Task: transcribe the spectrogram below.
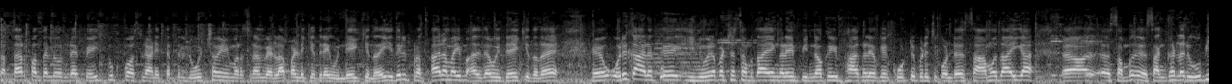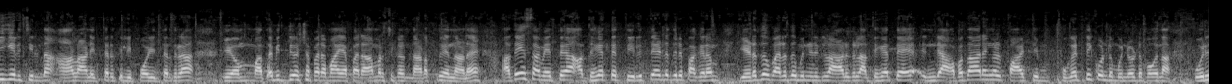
സത്താർ പന്തല്ലൂരിന്റെ ഫേസ്ബുക്ക് പോസ്റ്റിലാണ് ഇത്തരത്തിൽ രൂക്ഷ വിമർശനം വെള്ളാപ്പള്ളിക്കെതിരെ ഉന്നയിക്കുന്നത്. ഇതിൽ പ്രധാനമായും ഉന്നയിക്കുന്നത് ഒരു കാലത്ത് ഈ ന്യൂനപക്ഷ സമുദായങ്ങളെയും പിന്നോക്ക വിഭാഗങ്ങളെയും ഒക്കെ കൂട്ടുപിടിച്ചുകൊണ്ട് സാമുദായിക സംഘടന രൂപീകരിച്ചിരുന്ന ആളാണ് ഇത്തരത്തിൽ ഇപ്പോൾ ഇത്തരത്തിലുള്ള മതവിദ്വേഷപരമായ പരാമർശങ്ങൾ നടത്തുന്നു എന്നാണ്. അതേസമയത്ത് അദ്ദേഹത്തെ തിരുത്തേണ്ടതിന് പകരം ഇടതു വലതു മുന്നണിയിലുള്ള ആളുകൾ അദ്ദേഹത്തെ അവതാരങ്ങൾ പാറ്റി പുകഴ്ത്തിക്കൊണ്ട് മുന്നോട്ട് പോകുന്ന ഒരു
